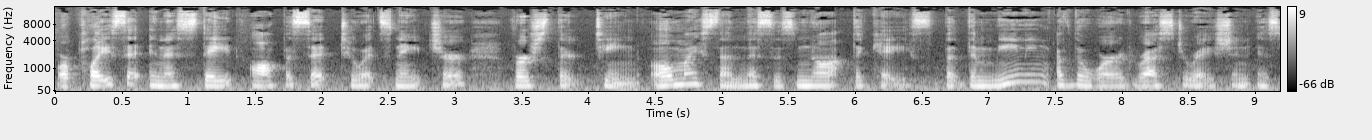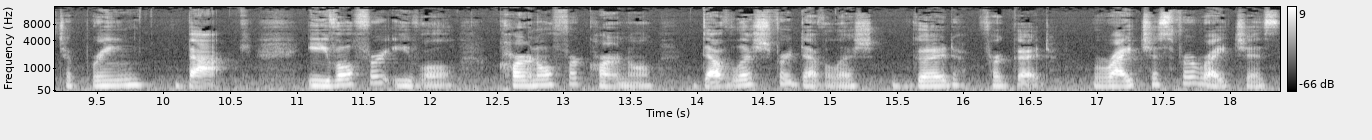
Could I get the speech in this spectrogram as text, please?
Or place it in a state opposite to its nature. Verse 13, O my son, this is not the case, but the meaning of the word restoration is to bring back evil for evil, carnal for carnal, devilish for devilish, good for good, righteous for righteous,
